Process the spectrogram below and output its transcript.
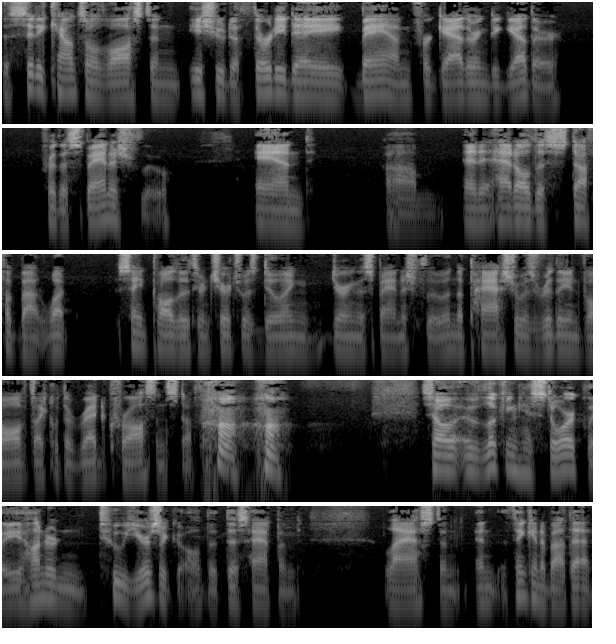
the City Council of Austin issued a 30 day ban for gathering together for the Spanish flu, and um, and it had all this stuff about what St. Paul Lutheran Church was doing during the Spanish flu, and the pastor was really involved, like with the Red Cross and stuff. Huh, huh. So, uh, looking historically, 102 years ago that this happened last, and, and thinking about that,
